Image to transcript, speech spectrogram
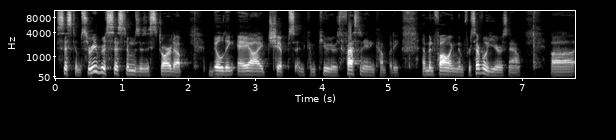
Systems. Cerebras Systems is a startup building AI chips and computers, fascinating company. I've been following them for several years now. Uh,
